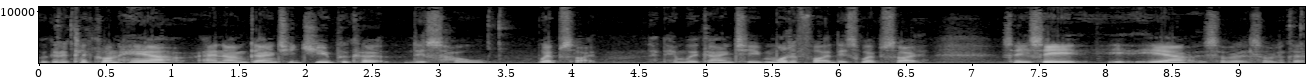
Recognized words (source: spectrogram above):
we're going to click on here and I'm going to duplicate this whole website and then we're going to modify this website so you see here, let's have, a, let's have a look at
